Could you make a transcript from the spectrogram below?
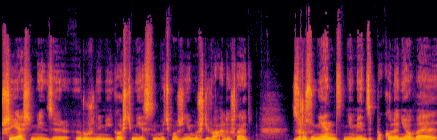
przyjaźń między różnymi gośćmi jest być może niemożliwa, ale już nawet zrozumienie międzypokoleniowe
